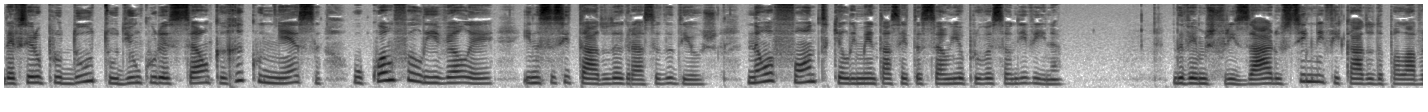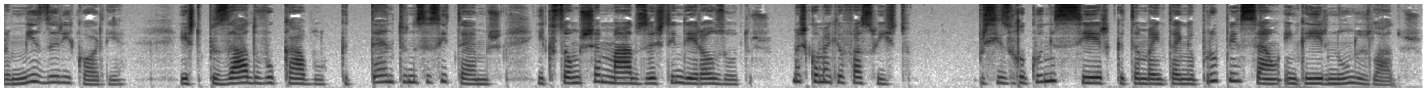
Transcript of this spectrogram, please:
Deve ser o produto de um coração que reconhece o quão falível é e necessitado da graça de Deus, não a fonte que alimenta a aceitação e aprovação divina devemos frisar o significado da palavra misericórdia, este pesado vocábulo que tanto necessitamos e que somos chamados a estender aos outros. Mas como é que eu faço isto? Preciso reconhecer que também tenho a propensão em cair num dos lados.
